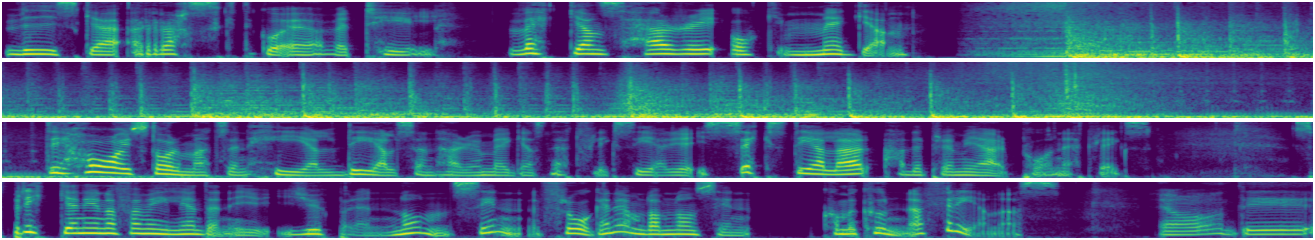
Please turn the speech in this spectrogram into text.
vi ska raskt gå över till veckans Harry och Meghan. Det har ju stormats en hel del sedan Harry och Meghans Netflix-serie i sex delar hade premiär på Netflix. Sprickan inom familjen den är ju djupare än någonsin. Frågan är om de någonsin kommer kunna förenas. Ja, det,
